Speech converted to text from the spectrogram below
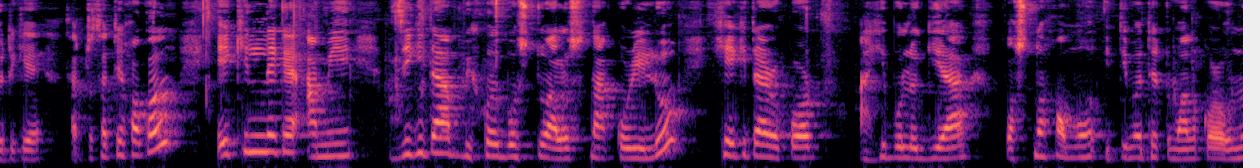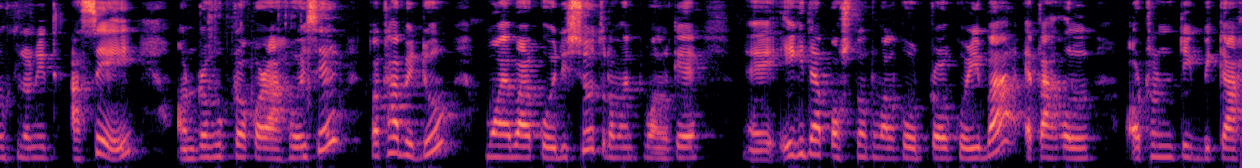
গতিকে ছাত্ৰ ছাত্ৰীসকল এইখিনিলৈকে আমি যিকেইটা বিষয়বস্তু আলোচনা কৰিলোঁ সেইকেইটাৰ ওপৰত আহিবলগীয়া প্ৰশ্নসমূহ ইতিমধ্যে তোমালোকৰ অনুশীলনীত আছেই অন্তৰ্ভুক্ত কৰা হৈছে। তথাপিতো মই এবাৰ কৈ দিছোঁ তাৰমানে তোমালোকে এইকেইটা প্ৰশ্ন তোমালোকে উত্তৰ কৰিবা। এটা হ'ল অৰ্থনৈতিক বিকাশ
